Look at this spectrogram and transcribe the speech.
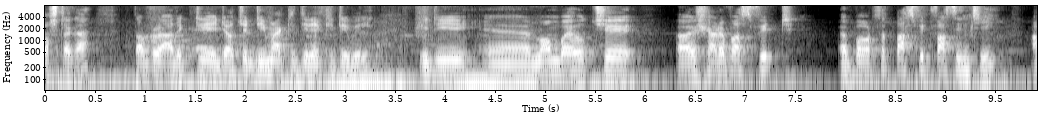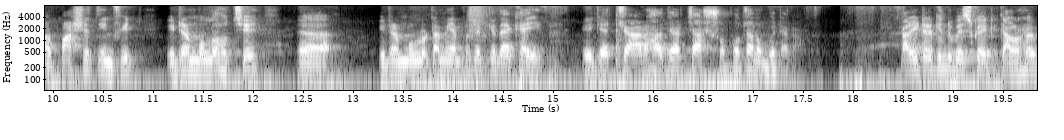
দশ টাকা। তারপরে আরেকটি, এটা হচ্ছে ডিম আকৃতির একটি টেবিল। এটি লম্বায় হচ্ছে সাড়ে পাঁচ ফিট অর্থাৎ পাঁচ ফিট পাঁচ ইঞ্চি, আর পাশে তিন ফিট। এটার মূল্য হচ্ছে এটার মূল্যটা আমি আপনাদেরকে দেখাই। এটা চার হাজার চারশো পঁচানব্বই টাকা। আর এটার কিন্তু বেশ কয়েকটি কালার হয়।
